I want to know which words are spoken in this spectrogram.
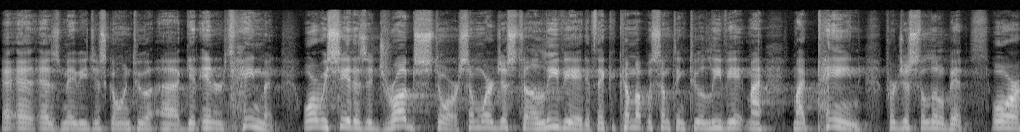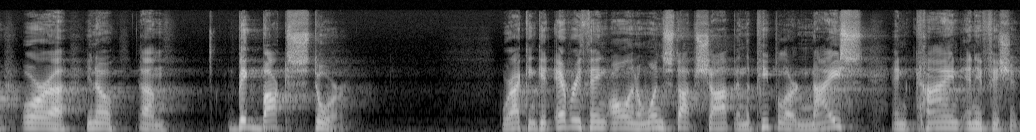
as maybe just going to uh, get entertainment, or we see it as a drugstore, somewhere just to alleviate, if they could come up with something to alleviate my, my pain for just a little bit, or, or uh, you know, um, big box store where I can get everything all in a one stop shop and the people are nice and kind and efficient.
